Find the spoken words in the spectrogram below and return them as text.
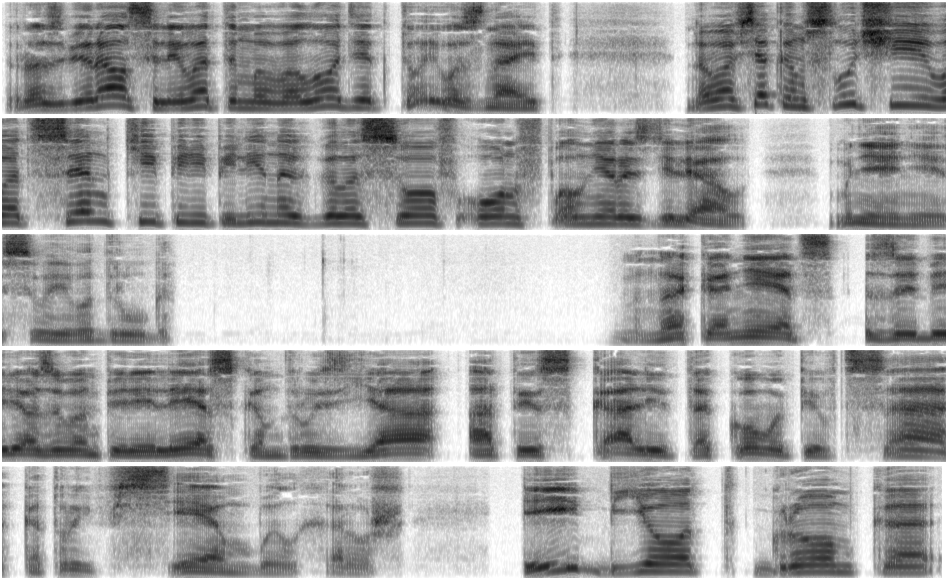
Разбирался ли в этом и Володя, кто его знает — но во всяком случае в оценке перепелиных голосов он вполне разделял мнение своего друга. Наконец, за березовым перелеском друзья отыскали такого певца, который всем был хорош. И бьет громко,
